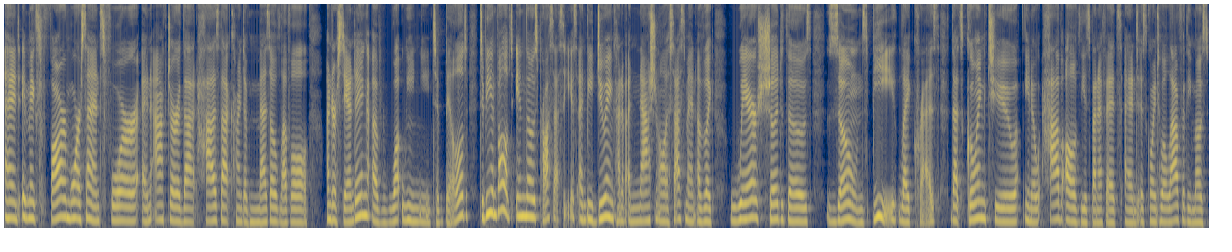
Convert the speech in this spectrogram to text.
And it makes far more sense for an actor that has that kind of meso level understanding of what we need to build to be involved in those processes and be doing kind of a national assessment of like where should those zones be like CREZ that's going to, you know, have all of these benefits and is going to allow for the most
